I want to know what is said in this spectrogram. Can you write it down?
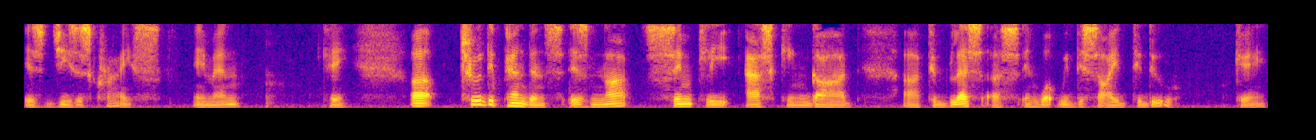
is Jesus Christ. Amen. Okay. Uh, True dependence is not simply asking God uh, to bless us in what we decide to do. Okay?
